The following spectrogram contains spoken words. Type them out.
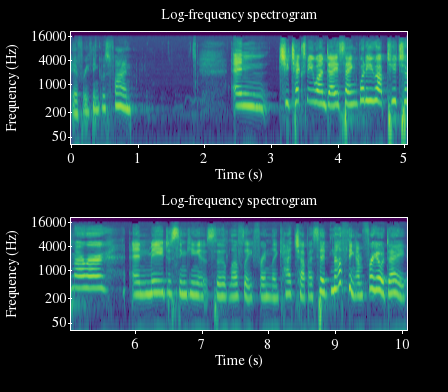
everything was fine. And she texted me one day saying, What are you up to tomorrow? And me just thinking it's a lovely, friendly catch up. I said, Nothing, I'm free all day.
